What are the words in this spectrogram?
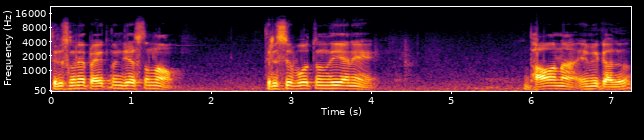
తెలుసుకునే ప్రయత్నం చేస్తున్నాం తెలిసిపోతుంది అనే భావన ఏమీ కాదు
